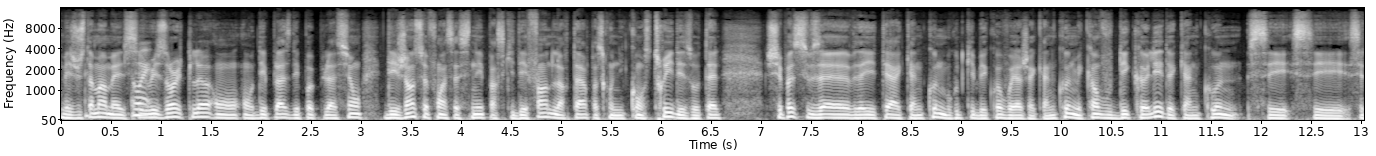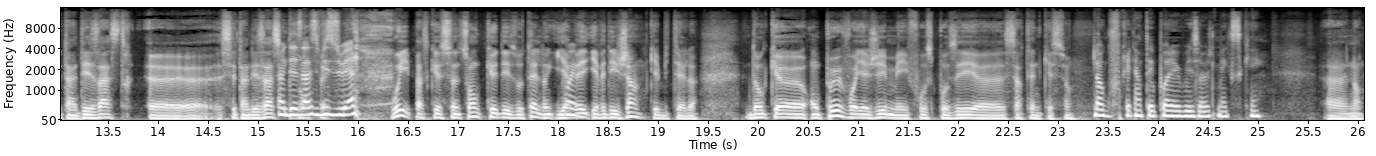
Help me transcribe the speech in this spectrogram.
mais justement, mais ces resorts là, on, on, déplace des populations. Des gens se font assassiner parce qu'ils défendent leur terre, parce qu'on y construit des hôtels. Je sais pas si vous avez, vous avez été à Cancun. Beaucoup de Québécois voyagent à Cancun, mais quand vous décoller de Cancun, c'est c'est un désastre. Euh, c'est un désastre. Un désastre visuel. Oui, parce que ce ne sont que des hôtels. Donc il y avait il y avait des gens qui habitaient là. Donc euh, on peut voyager, mais il faut se poser euh, certaines questions. Donc vous fréquentez pas les resorts mexicains? Euh, non.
